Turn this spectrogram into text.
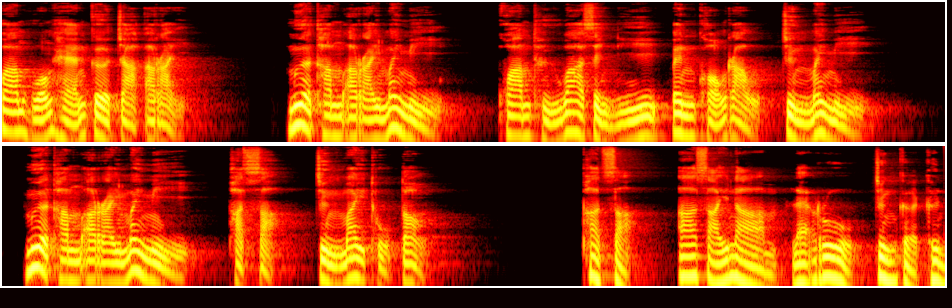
ความหวงแหนเกิดจากอะไร เมื่อทำอะไรไม่มี ความถือว่าสิ่งนี้เป็นของเราจึงไม่มี เมื่อทำอะไรไม่มีผัสสะจึงไม่ถูกต้องผัสสะอาศัยนามและรูปจึงเกิดขึ้น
